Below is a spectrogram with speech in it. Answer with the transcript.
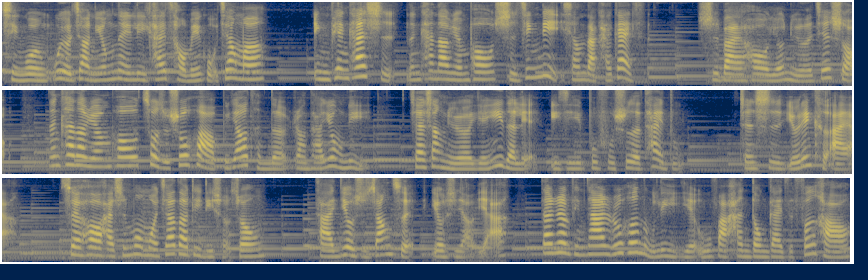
请问，我有叫你用内力开草莓果酱吗？”影片开始能看到袁坡使尽力想打开盖子，失败后由女儿接手，能看到袁坡坐着说话不腰疼的让他用力，加上女儿严厉的脸以及不服输的态度，真是有点可爱啊。最后还是默默交到弟弟手中，他又是张嘴又是咬牙，但任凭他如何努力也无法撼动盖子分毫。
